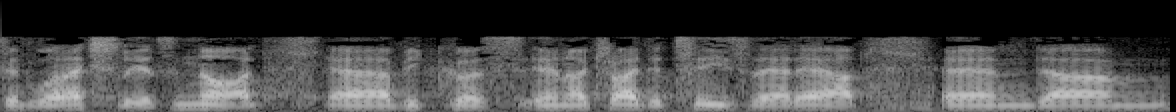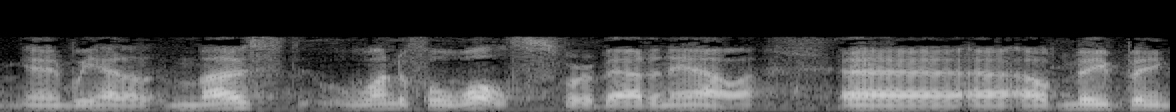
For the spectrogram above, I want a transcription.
said, Well, actually, it's not. Uh, because, and I tried to tease that out. And, um, and we had a most wonderful waltz for about an hour. Uh, uh, of me being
